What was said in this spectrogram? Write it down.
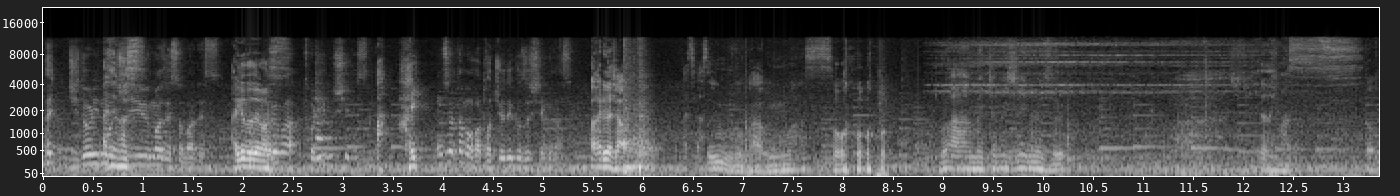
はい地鶏の自由混ぜそばです。ありがとうございます。これは鶏節ですね。あはい。温泉卵は途中で崩してください。わかりました。あうわうまそう。うわめちゃめちゃいい匂いするいただきます。どうぞ。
